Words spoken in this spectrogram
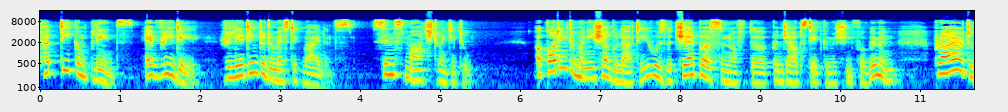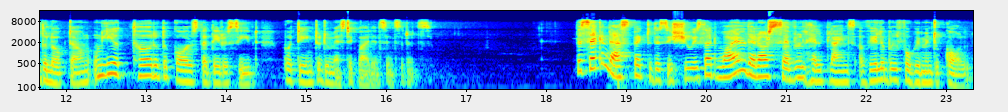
30 complaints every day relating to domestic violence since March 22. According to Manisha Gulati, who is the chairperson of the Punjab State Commission for Women, prior to the lockdown, only a third of the calls that they received pertained to domestic violence incidents. The second aspect to this issue is that while there are several helplines available for women to call,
